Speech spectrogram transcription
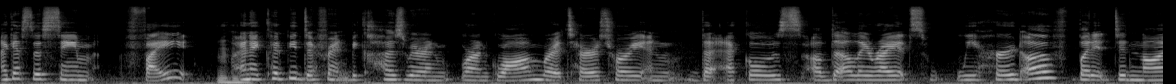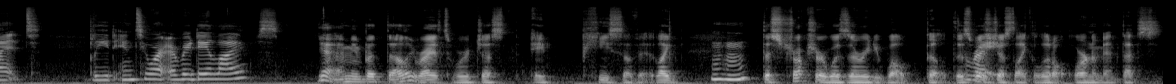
I guess, this same fight. Mm-hmm. And it could be different because we're in we're on Guam, we're a territory, and the echoes of the LA riots we heard of, but it did not bleed into our everyday lives. yeah i mean but the la riots were just a piece of it like Mm-hmm. the structure was already well built this was just like a little ornament that's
